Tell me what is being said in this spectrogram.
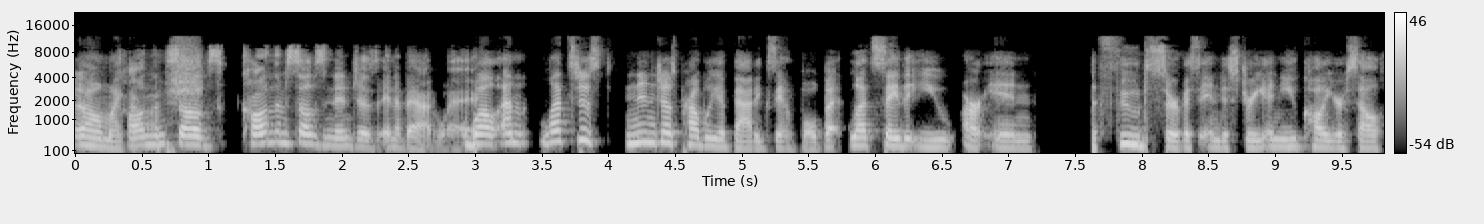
oh my calling gosh. themselves calling themselves ninjas in a bad way. Well, and let's just ninja's probably a bad example, but let's say that you are in the food service industry and you call yourself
